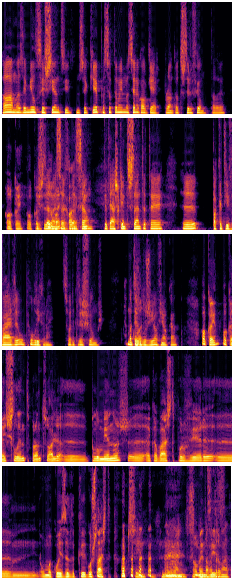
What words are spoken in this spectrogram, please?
Ah, mas em 1600 e não sei o quê, passou também uma cena qualquer. Pronto, é o terceiro filme, está a ver? Ok, ok. Eles fizeram Tudo essa bem, relação, que até acho que é interessante até uh, para cativar o público, não é? Se forem três filmes. É uma claro. trilogia, ao fim e ao cabo. Ok, ok, excelente. Pronto, olha, uh, pelo menos uh, acabaste por ver uh, uma coisa de que gostaste. Sim, bem, ao menos isso. Tramado.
